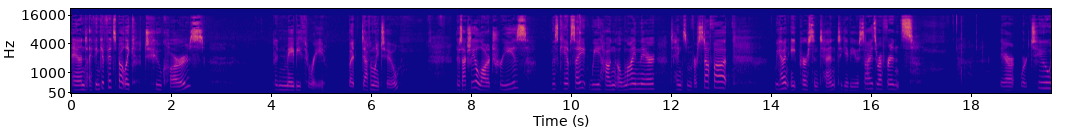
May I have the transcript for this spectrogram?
And I think it fits about like two cars, but maybe three, but definitely two. There's actually a lot of trees this campsite. We hung a line there to hang some of our stuff up. We have an eight person tent to give you a size reference. There were two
